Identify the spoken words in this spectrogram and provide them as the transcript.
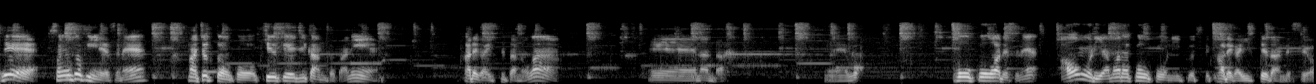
で、その時にですね、まあちょっとこう、休憩時間とかに、彼が言ってたのが、えー、なんだ、えー、高校はですね、青森山田高校に行くって彼が言ってたんですよ。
